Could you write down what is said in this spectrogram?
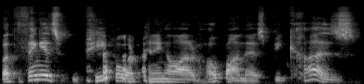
but the thing is, people are pinning a lot of hope on this because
